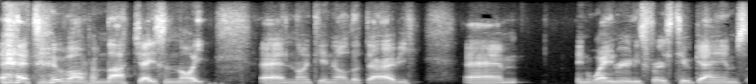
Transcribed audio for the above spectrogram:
to move on from that. Jason Knight, uh, 19 year old at Derby. Um, in Wayne Rooney's first two games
